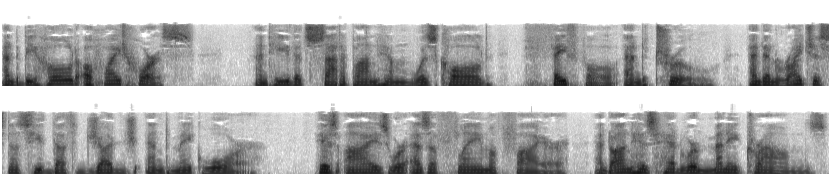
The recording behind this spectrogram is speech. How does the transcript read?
and behold a white horse, and he that sat upon him was called Faithful and True, and in righteousness he doth judge and make war. His eyes were as a flame of fire, and on his head were many crowns,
